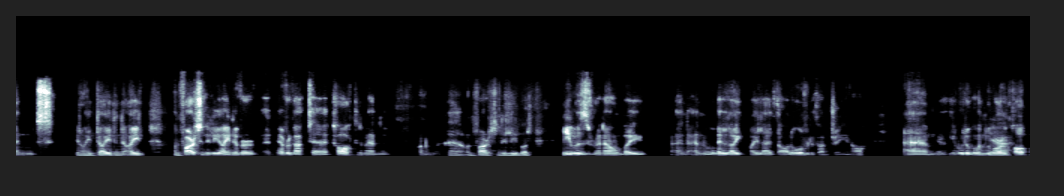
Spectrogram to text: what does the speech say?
and you know he died. And I, unfortunately, I never, never got to talk to the man, uh, unfortunately, but he was renowned by and and well liked by lads all over the country. You know, um, he would have won the Yeah. World Cup.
